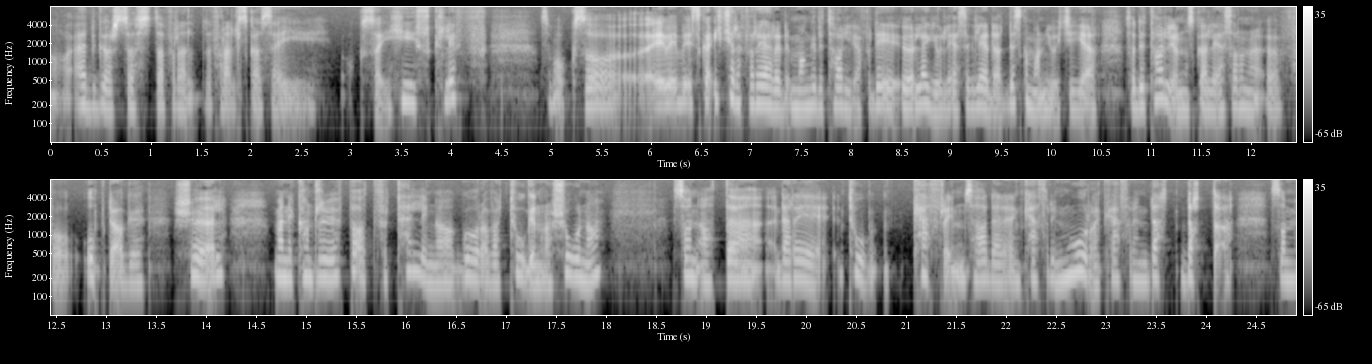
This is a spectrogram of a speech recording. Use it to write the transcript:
Og Edgars søster forelsker seg også i Heathcliff som også Jeg skal ikke referere mange detaljer, for det ødelegger jo lesegleda. Det skal man jo ikke gjøre. Så detaljene skal leserne få oppdage sjøl. Men jeg kan røpe at fortellinga går over to generasjoner. Sånn at uh, det er to Catherine, så hadde en Catherine mor og en Catherine datter. Som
